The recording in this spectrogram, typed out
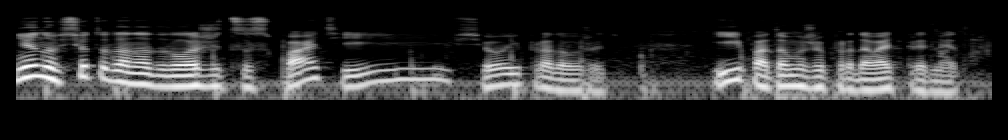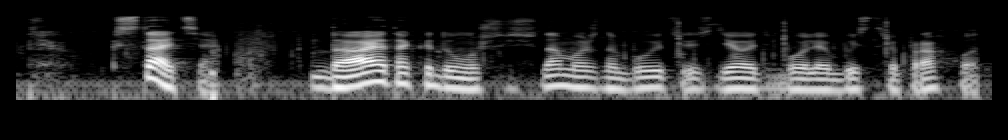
Не, ну все, тогда надо ложиться спать и все, и продолжить. И потом уже продавать предмет. Кстати, да, я так и думал, что сюда можно будет сделать более быстрый проход.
